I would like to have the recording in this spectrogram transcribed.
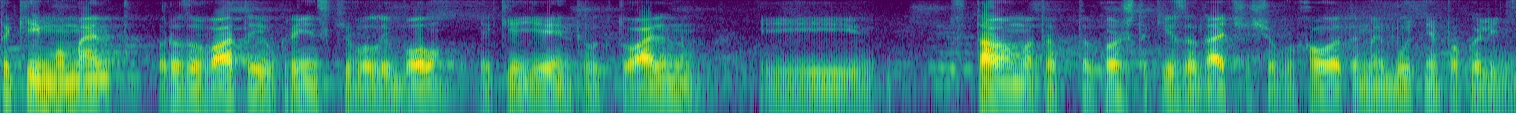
такий момент розвивати український волейбол, який є інтелектуальним, і ставимо та- також такі задачі, щоб виховувати майбутнє покоління.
